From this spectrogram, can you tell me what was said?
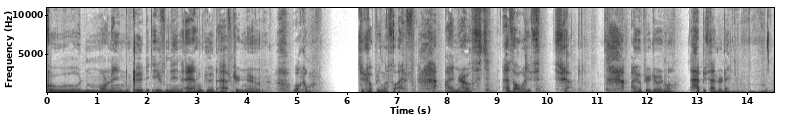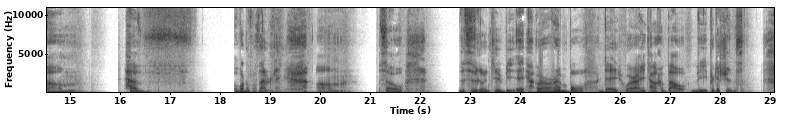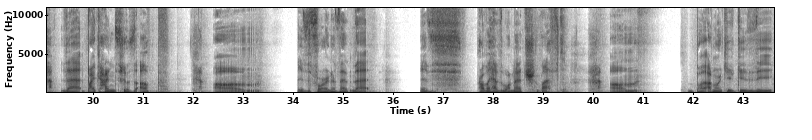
Good morning, good evening, and good afternoon. Welcome to Coping with Life. I am your host, as always, Scott. I hope you're doing well. Happy Saturday. Um, have a wonderful Saturday. Um, so this is going to be a ramble day where I talk about the predictions that by time this goes up, um, is for an event that is probably has one match left. Um, but I'm going to do the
